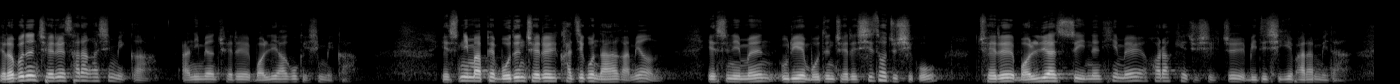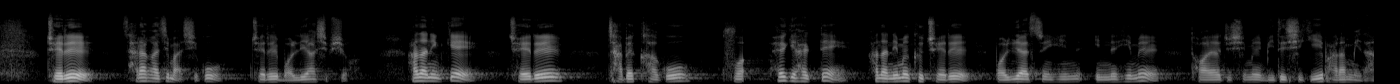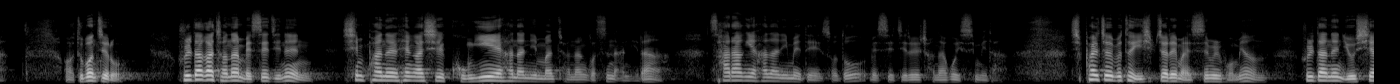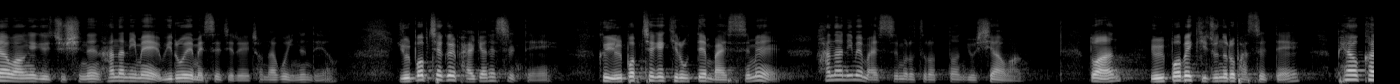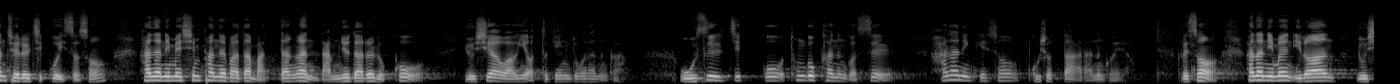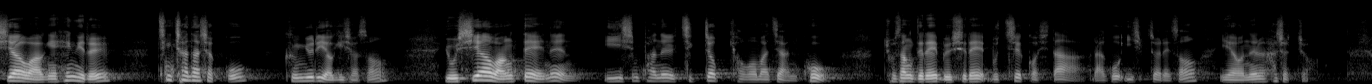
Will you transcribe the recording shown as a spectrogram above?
여러분은 죄를 사랑하십니까? 아니면 죄를 멀리하고 계십니까? 예수님 앞에 모든 죄를 가지고 나아가면 예수님은 우리의 모든 죄를 씻어 주시고 죄를 멀리할 수 있는 힘을 허락해 주실 줄 믿으시기 바랍니다. 죄를 사랑하지 마시고 죄를 멀리하십시오. 하나님께 죄를 자백하고 회개할 때 하나님은 그 죄를 멀리할 수 있는 힘을 더하여 주심을 믿으시기 바랍니다. 어, 두 번째로 훌다가 전한 메시지는 심판을 행하실 공의의 하나님만 전한 것은 아니라 사랑의 하나님에 대해서도 메시지를 전하고 있습니다. 18절부터 20절의 말씀을 보면 훌다는 요시아 왕에게 주시는 하나님의 위로의 메시지를 전하고 있는데요. 율법책을 발견했을 때 그 율법책에 기록된 말씀을 하나님의 말씀으로 들었던 요시아 왕 또한 율법의 기준으로 봤을 때 폐역한 죄를 짓고 있어서 하나님의 심판을 받아 마땅한 남유다를 놓고 요시아 왕이 어떻게 행동을 하는가? 옷을 찢고 통곡하는 것을 하나님께서 보셨다라는 거예요. 그래서 하나님은 이러한 요시아 왕의 행위를 칭찬하셨고 긍휼히 여기셔서 요시아 왕 때에는 이 심판을 직접 경험하지 않고 조상들의 묘실에 묻힐 것이다라고 20절에서 예언을 하셨죠.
